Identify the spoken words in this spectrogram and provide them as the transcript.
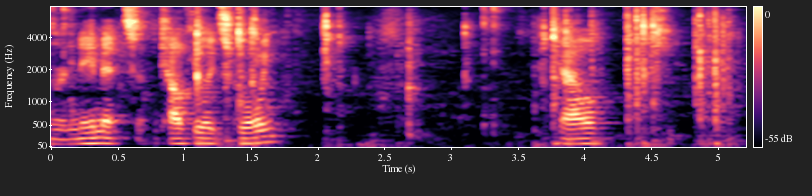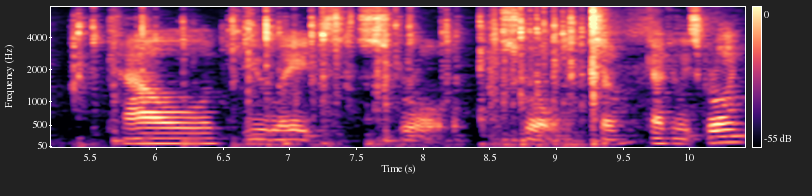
To name it calculate scrolling. Cal calculate scroll scrolling. So calculate scrolling.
